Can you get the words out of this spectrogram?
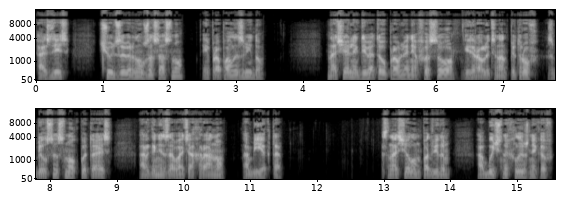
а здесь чуть завернул за сосну и пропал из виду. Начальник девятого управления ФСО генерал-лейтенант Петров сбился с ног, пытаясь организовать охрану объекта. Сначала он под видом обычных лыжников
